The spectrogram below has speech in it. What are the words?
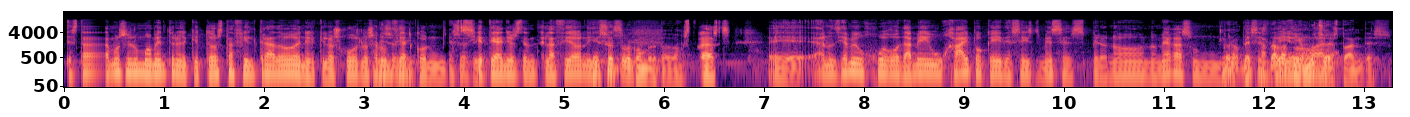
estamos en un momento en el que todo está filtrado, en el que los juegos los anuncian sí, con sí. siete años de antelación y Eso dices, te lo compro todo. ostras, eh, anúnciame un juego, dame un hype, ok, de seis meses, pero no, no me hagas un Bueno, Bethesda lo hacía mucho esto antes.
